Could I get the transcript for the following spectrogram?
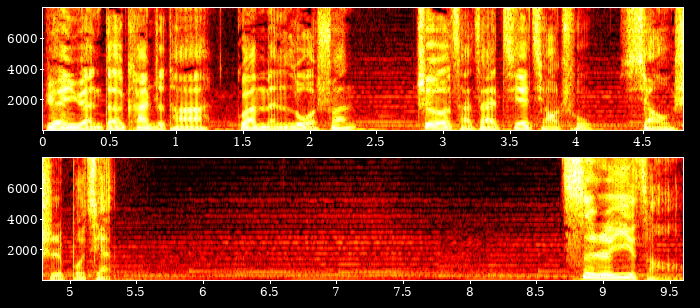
远远的看着他关门落栓，这才在街角处消失不见。次日一早，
